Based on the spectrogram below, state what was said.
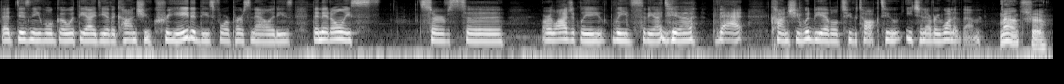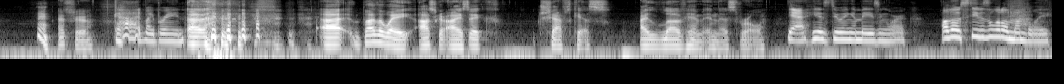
that Disney will go with the idea that Khonshu created these four personalities, then it only s- serves to, or logically leads to the idea that Khonshu would be able to talk to each and every one of them. No, that's true. That's true. God, my brain. Uh, uh, by the way, Oscar Isaac, Chef's Kiss. I love him in this role. yeah, he is doing amazing work. Although Steve is a little mumbly.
